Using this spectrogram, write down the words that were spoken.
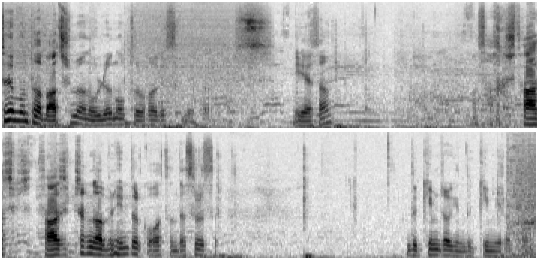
어, 태문타 맞추면 올려놓도록 하겠습니다. 예상? 40, 40, 40층 가면 힘들 것 같은데, 슬슬. 느낌적인 느낌이랄까.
